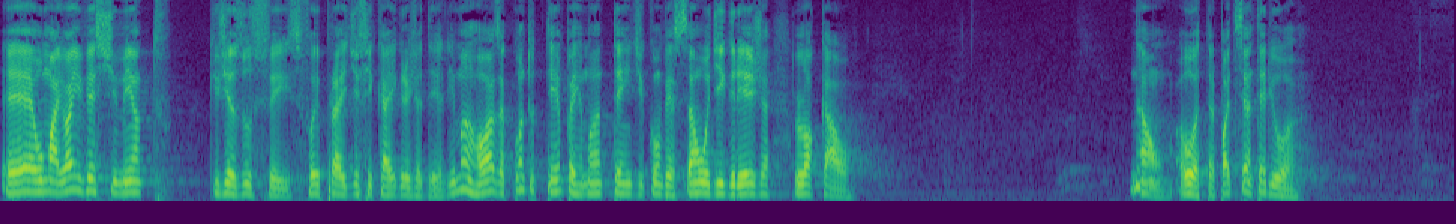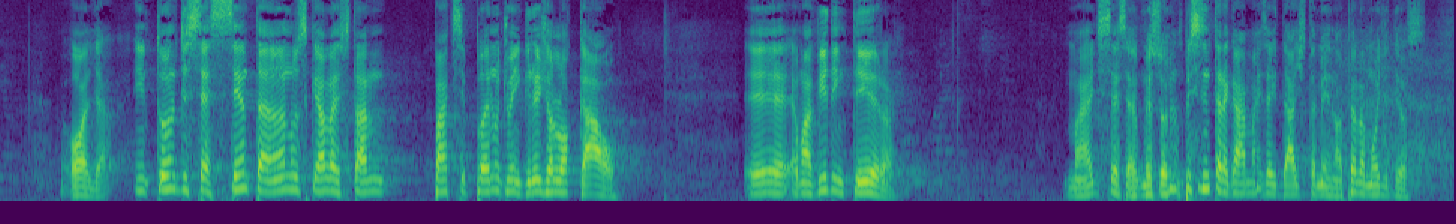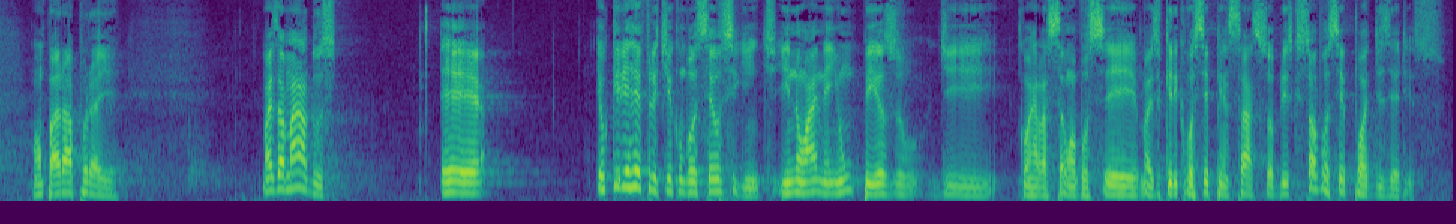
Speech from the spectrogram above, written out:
é o maior investimento que Jesus fez foi para edificar a igreja dele. Irmã Rosa, quanto tempo a irmã tem de conversão ou de igreja local? Não, outra, pode ser anterior. Olha, em torno de 60 anos que ela está participando de uma igreja local. É, é uma vida inteira. Mais de 60. Começou, não precisa entregar mais a idade também, não, pelo amor de Deus. Vamos parar por aí. Mas, amados, é, eu queria refletir com você o seguinte, e não há nenhum peso de, com relação a você, mas eu queria que você pensasse sobre isso, que só você pode dizer isso.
